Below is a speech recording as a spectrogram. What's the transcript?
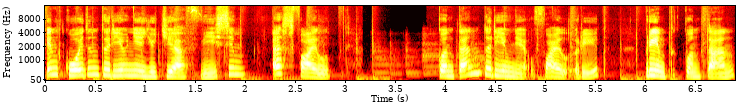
encoding дорівнює UTF-8 as файл. Content дорівнює файл read, print content.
